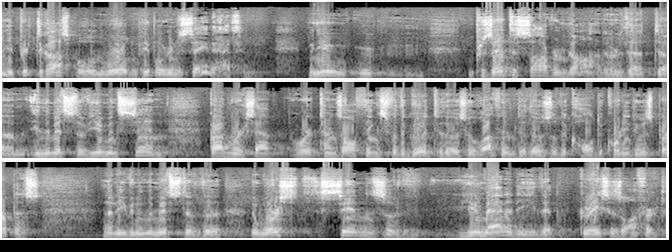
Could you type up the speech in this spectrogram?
you preach the gospel in the world, and people are going to say that. When you present a sovereign God, or that um, in the midst of human sin, God works out or turns all things for the good to those who love Him, to those who are called according to His purpose. That even in the midst of the, the worst sins of humanity, that grace is offered.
